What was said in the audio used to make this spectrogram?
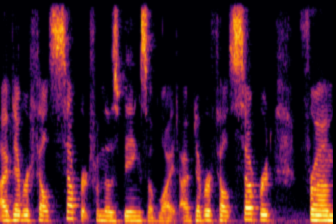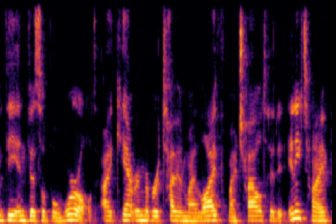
I've never felt separate from those beings of light. I've never felt separate from the invisible world. I can't remember a time in my life, my childhood, at any time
